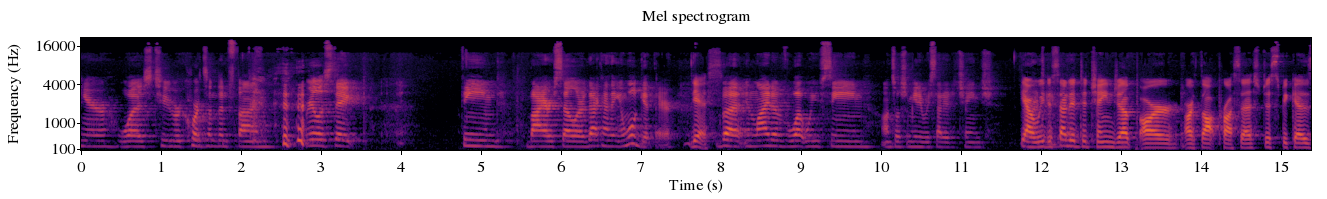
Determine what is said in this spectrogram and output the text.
here was to record something fun, real estate themed, buyer, seller, that kind of thing, and we'll get there. Yes. But in light of what we've seen on social media, we decided to change. Yeah, we decided to change up our, our thought process just because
